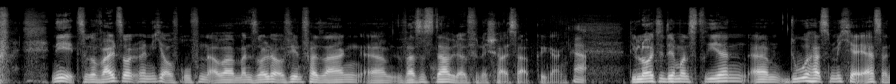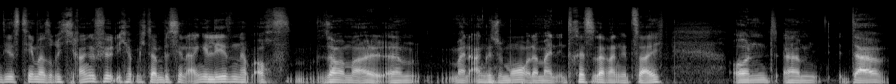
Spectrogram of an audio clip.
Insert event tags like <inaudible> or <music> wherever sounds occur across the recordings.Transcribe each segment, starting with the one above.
nee, zu Gewalt sollten wir nicht aufrufen, aber man sollte auf jeden Fall sagen, ähm, was ist da wieder für eine Scheiße abgegangen. Ja. Die Leute demonstrieren. Ähm, du hast mich ja erst an dieses Thema so richtig rangeführt. Ich habe mich da ein bisschen eingelesen, habe auch, sagen wir mal, ähm, mein Engagement oder mein Interesse daran gezeigt. Und ähm, da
